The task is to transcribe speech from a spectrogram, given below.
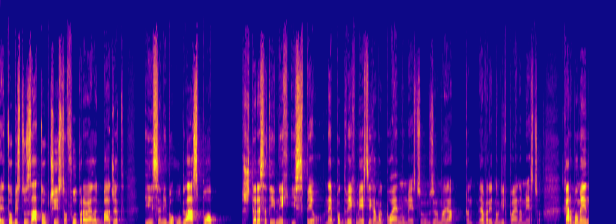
je to v bistvu za to občinstvo ful prevelik budžet in se mi bo oglas po 40 dneh izpel. Ne po dveh mesecih, ampak po enem mesecu, oziroma ja, tam, ja verjetno glih po enem mesecu. Kar pomeni,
